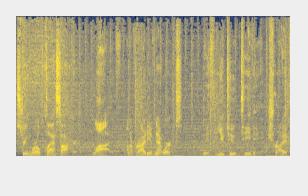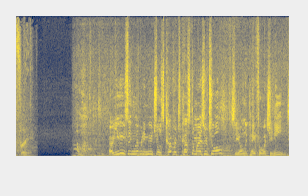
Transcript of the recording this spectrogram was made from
Stream world class soccer live on a variety of networks with YouTube TV. Try it free. Oh, Are you using Liberty Mutual's coverage customizer tool? So you only pay for what you need.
